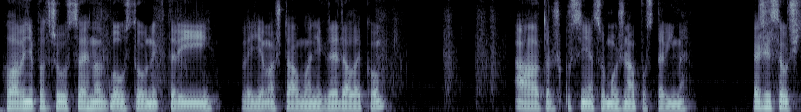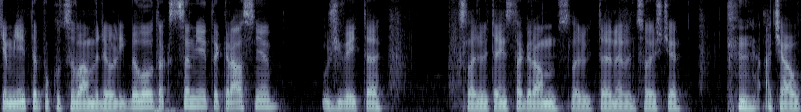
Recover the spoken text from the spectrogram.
Hlavně potřebuji sehnat glowstone, který vidím až tamhle někde daleko. A trošku si něco možná postavíme. Takže se určitě mějte, pokud se vám video líbilo, tak se mějte krásně, užívejte, sledujte Instagram, sledujte nevím co ještě a čau.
